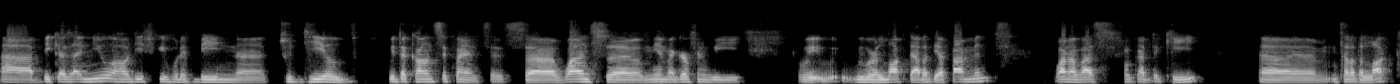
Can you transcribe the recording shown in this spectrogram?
uh, because I knew how difficult it would have been uh, to deal with the consequences. Uh, once uh, me and my girlfriend we, we we were locked out of the apartment. One of us forgot the key um, inside of the lock,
